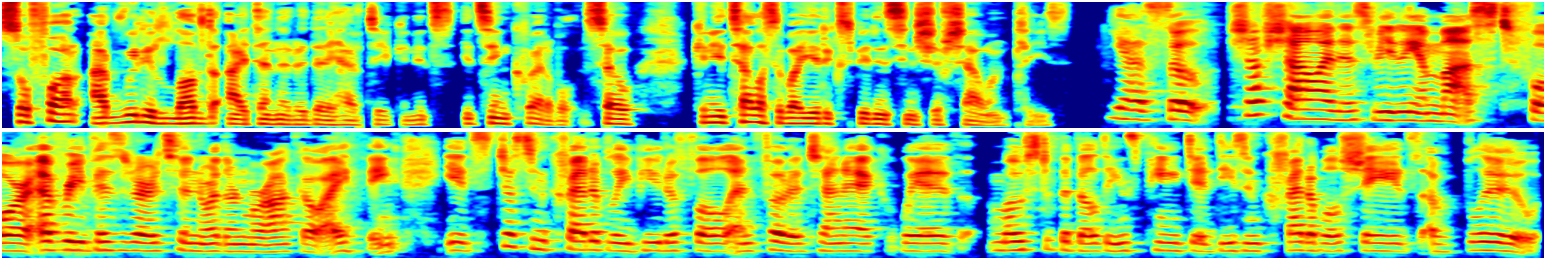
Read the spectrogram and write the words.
So far, I really love the itinerary that I have taken. It's it's incredible. So, can you tell us about your experience in Chefchaouen, please? Yeah, so Chefchaouen is really a must for every visitor to northern Morocco, I think. It's just incredibly beautiful and photogenic with most of the buildings painted these incredible shades of blue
